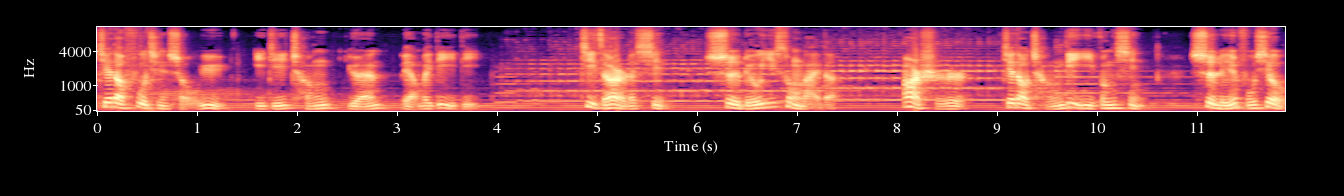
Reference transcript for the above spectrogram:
接到父亲手谕以及承元两位弟弟季泽儿的信，是刘一送来的。二十日接到承帝一封信。是林福秀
